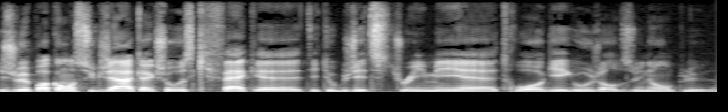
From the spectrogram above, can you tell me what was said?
je veux pas qu'on suggère quelque chose qui fait que t'es obligé de streamer euh, 3 gigs aujourd'hui non plus. là.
